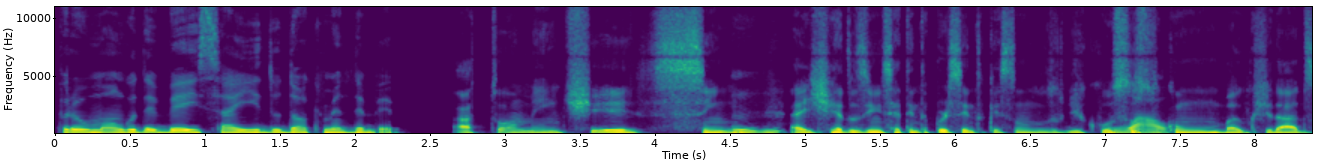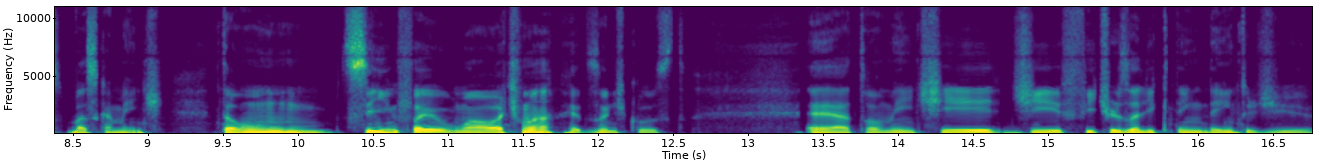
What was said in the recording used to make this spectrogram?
pro MongoDB e sair do DocumentDB? Atualmente, sim. Uhum. A gente reduziu em 70% a questão de custos Uau. com um banco de dados, basicamente. Então, sim, foi uma ótima redução de custo. É, atualmente, de features ali que tem dentro de,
